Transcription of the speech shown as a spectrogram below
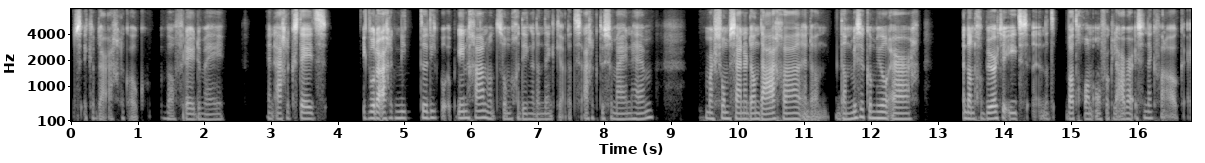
Dus ik heb daar eigenlijk ook wel vrede mee. En eigenlijk steeds ik wil er eigenlijk niet te diep op ingaan, want sommige dingen dan denk ik, ja, dat is eigenlijk tussen mij en hem. Maar soms zijn er dan dagen en dan, dan mis ik hem heel erg. En dan gebeurt er iets en dat, wat gewoon onverklaarbaar is. En denk ik van, oké,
